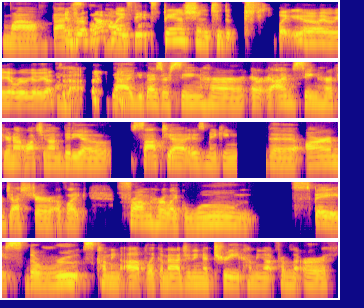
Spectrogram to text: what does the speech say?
Wow. That and from so that powerful. place, the expansion to the like, you know, I mean, we're gonna get to that. yeah, you guys are seeing her, or I'm seeing her if you're not watching on video. Satya is making the arm gesture of like from her like womb space, the roots coming up, like imagining a tree coming up from the earth.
